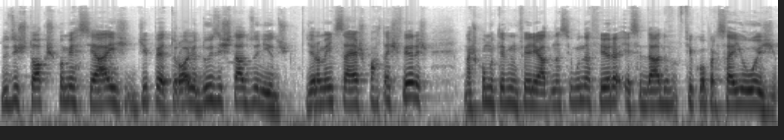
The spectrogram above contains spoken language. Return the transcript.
dos estoques comerciais de petróleo dos Estados Unidos. Geralmente sai às quartas-feiras, mas como teve um feriado na segunda-feira, esse dado ficou para sair hoje.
